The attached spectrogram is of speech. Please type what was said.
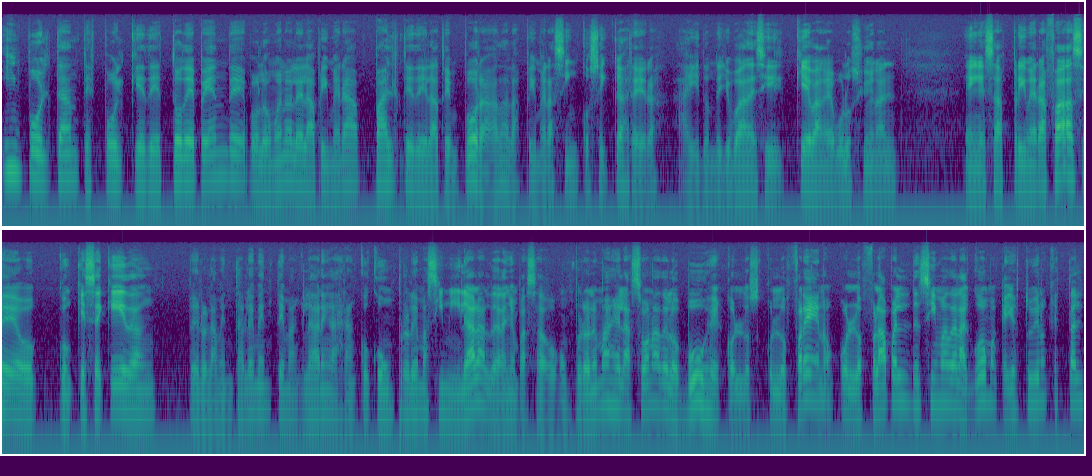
importantes porque de esto depende por lo menos de la primera parte de la temporada, las primeras 5 o 6 carreras, ahí es donde ellos van a decir que van a evolucionar en esas primeras fases o con qué se quedan, pero lamentablemente McLaren arrancó con un problema similar al del año pasado, con problemas en la zona de los bujes, con los, con los frenos, con los flappers de encima de la goma, que ellos tuvieron que estar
